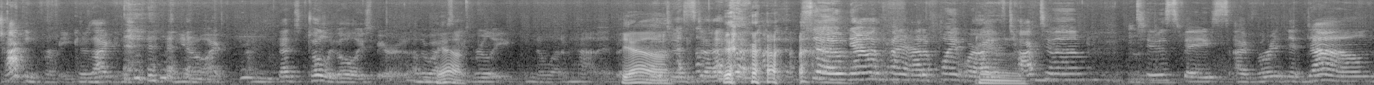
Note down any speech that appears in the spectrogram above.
shocking for me because I, you know, I I'm, that's totally the Holy Spirit. Otherwise, Yeah. I'd really you know let him have it. Yeah. Just, uh, Yeah. so now I'm kind of at a point where I Hmm. have talked to him to his face. I've written it down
